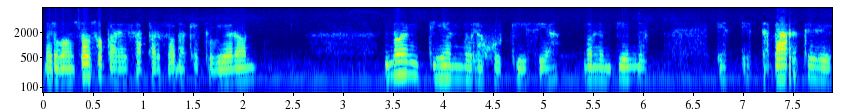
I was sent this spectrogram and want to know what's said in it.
vergonzoso para esas personas que estuvieron. No entiendo la justicia, no lo entiendo esta parte de,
